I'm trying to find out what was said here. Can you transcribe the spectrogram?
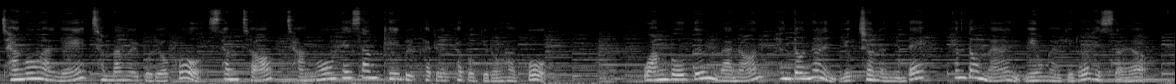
장호항의 전망을 보려고 삼척 장호 해상 케이블카를 타보기로 하고 왕복은 만원, 편도는 6천원인데 편도만 이용하기로 했어요.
